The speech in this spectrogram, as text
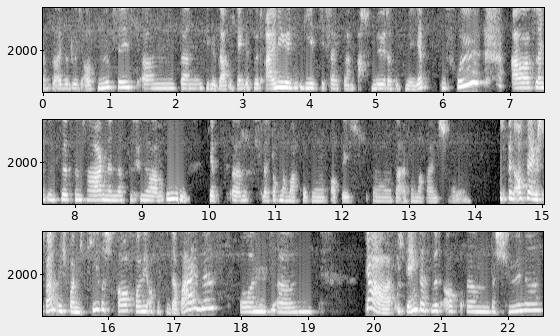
Das ist also durchaus möglich. Ähm, dann, wie gesagt, ich denke, es wird einige geben, die vielleicht sagen, ach nö, das ist mir jetzt zu früh, aber vielleicht in 14 Tagen dann das Gefühl haben, uh, jetzt äh, muss ich vielleicht doch nochmal gucken, ob ich äh, da einfach mal reinschaue. Ich bin auch sehr gespannt und ich freue mich tierisch drauf, freue mich auch, dass du dabei bist und mhm. ähm, ja, ich denke, das wird auch ähm, das Schöne,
